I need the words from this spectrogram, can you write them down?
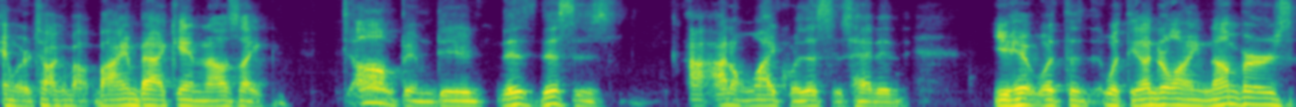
and we were talking about buying back in, and I was like, dump him, dude. This this is I, I don't like where this is headed. You hit with the with the underlying numbers,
